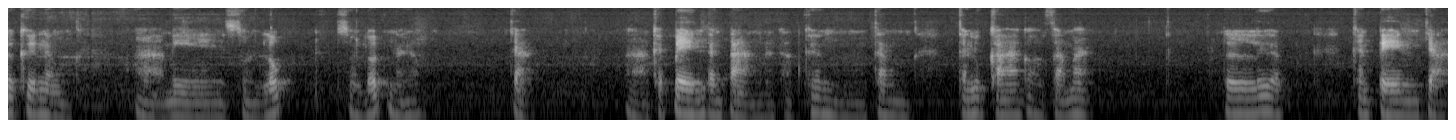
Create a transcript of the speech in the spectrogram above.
ก็คือหนึ่งมีส่วนลดส่วนลดนะครับ จากแคมเปญต่างๆนะครับเครื่องทางทางลูกค้าก็สามารถเลือกแคมเปญจาก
